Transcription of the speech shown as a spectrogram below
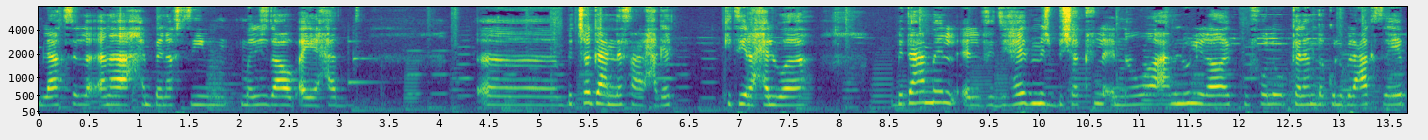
بالعكس أنا أحب نفسي ماليش دعوة بأي حد. أه بتشجع الناس على حاجات كتيرة حلوة. بتعمل الفيديوهات مش بشكل إن هو اعملوا لي like و follow والكلام ده كله بالعكس هي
